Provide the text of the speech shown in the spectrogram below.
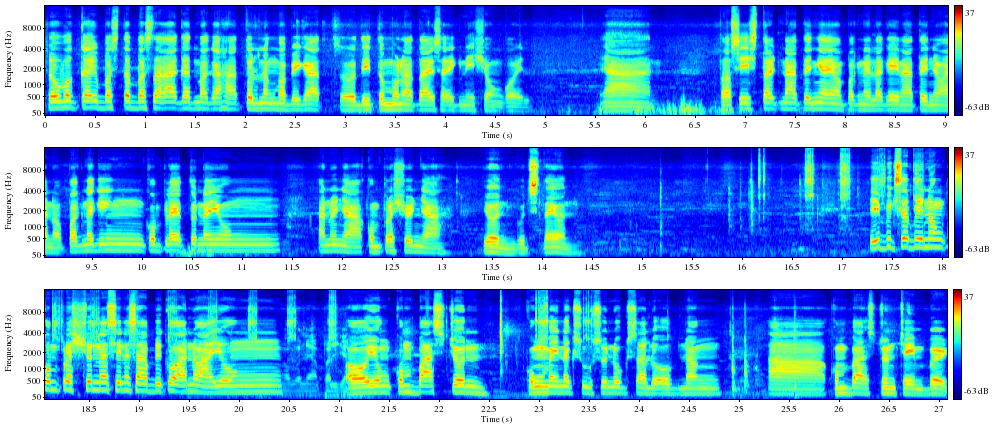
So wag kayo basta-basta kagad maghahatol ng mabigat. So dito muna tayo sa ignition coil. Yan. Tapos i-start natin ngayon pag nilagay natin yung ano. Pag naging kompleto na yung ano niya, compression niya, yun, goods na yun. Ibig sabihin ng compression na sinasabi ko, ano ah, yung Mawala ang palya. o yung combustion kung may nagsusunog sa loob ng ah, combustion chamber.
